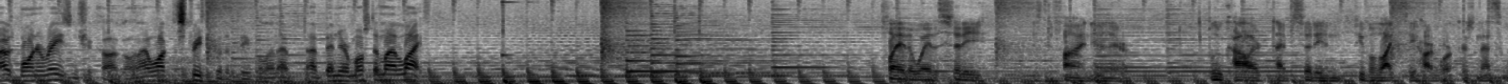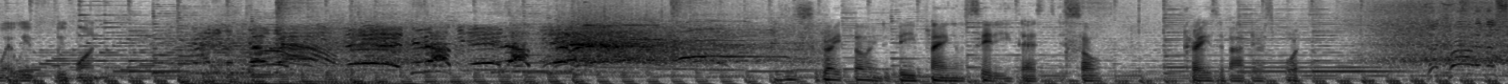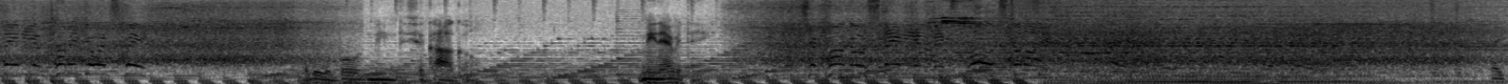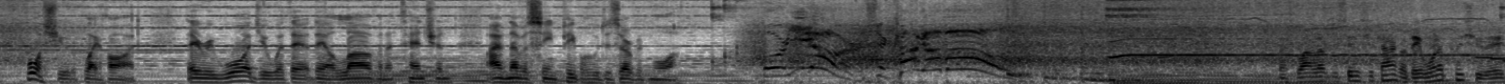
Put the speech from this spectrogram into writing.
I was born and raised in Chicago, and I walk the streets with the people, and I've, I've been there most of my life. Play the way the city is defined. You know, they're blue collar type city, and people like to see hard workers, and that's the way we've we've won. Let's go now! Get up! Get up! It's a great feeling to be playing in a city that is so crazy about their sports. Stadium coming to its feet. What do the Bulls mean to Chicago? Mean everything. Chicago Stadium explodes to life. They force you to play hard. They reward you with their, their love and attention. I've never seen people who deserve it more. For your Chicago why I love the city of Chicago. They want to push you. They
